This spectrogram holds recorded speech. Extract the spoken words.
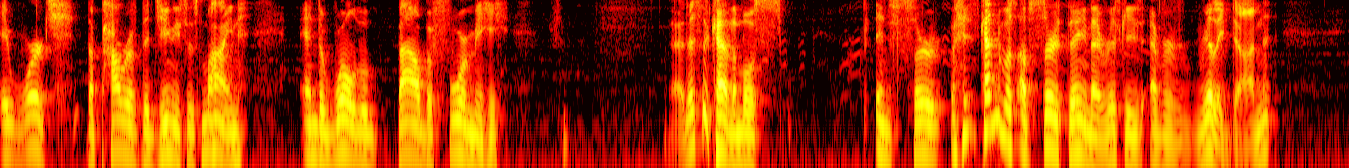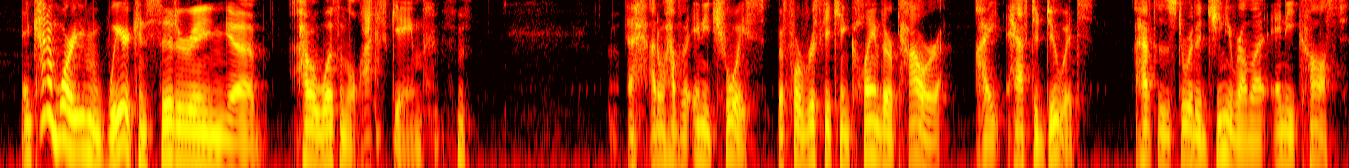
It worked. The power of the genius is mine, and the world will bow before me. Uh, this is kind of the most insert. It's kind of the most absurd thing that Risky's ever really done, and kind of more even weird considering uh, how it was in the last game. I don't have any choice. Before Risky can claim their power, I have to do it. I have to destroy the Genie Realm at any cost.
